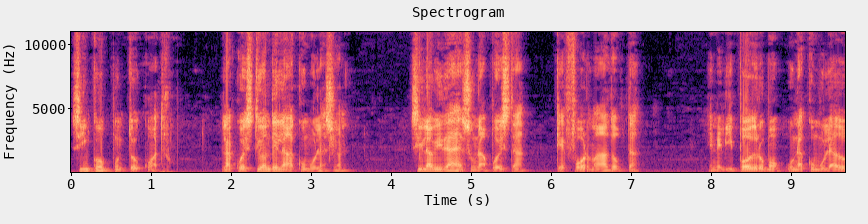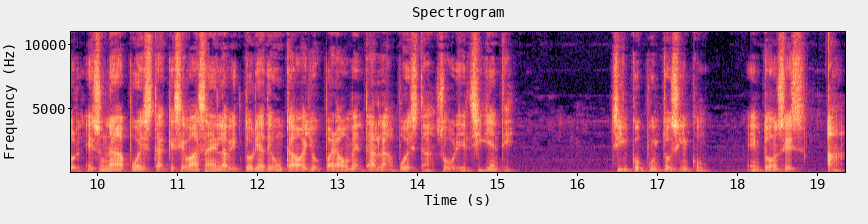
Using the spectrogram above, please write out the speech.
5.4. La cuestión de la acumulación. Si la vida es una apuesta, ¿qué forma adopta? En el hipódromo, un acumulador es una apuesta que se basa en la victoria de un caballo para aumentar la apuesta sobre el siguiente. 5.5. Entonces, A.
